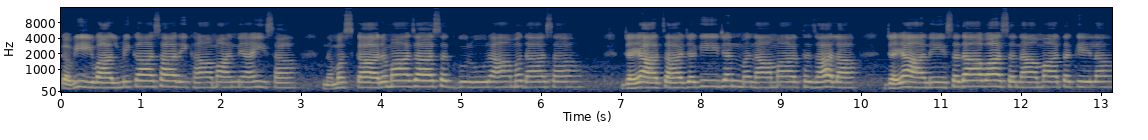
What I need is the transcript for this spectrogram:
कवी वाल्मिका सारिखा मान्याईसा नमस्कार माझा सद्गुरु रामदासा. जयाचा जगी जन्म नामार्थ झाला जयाने सदा वासना मात केला.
